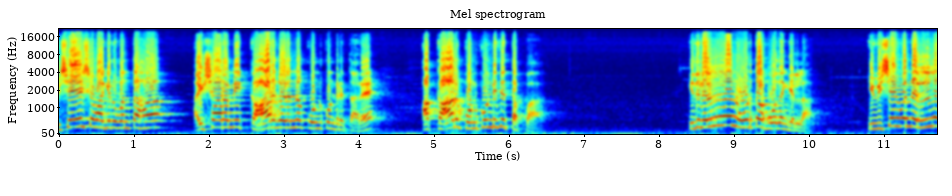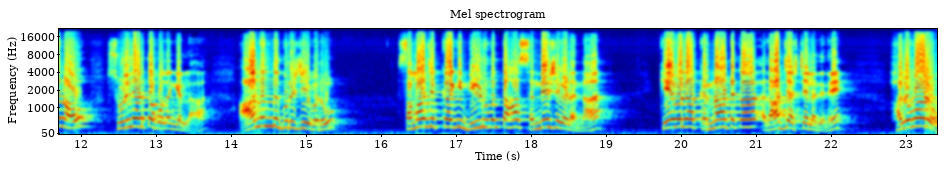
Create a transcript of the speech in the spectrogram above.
ವಿಶೇಷವಾಗಿರುವಂತಹ ಐಷಾರಾಮಿ ಕಾರ್ಗಳನ್ನು ಕೊಂಡ್ಕೊಂಡಿರ್ತಾರೆ. ಆ ಕಾರು ಕೊಂಡ್ಕೊಂಡಿದ್ದೆ ತಪ್ಪ. ಇದನ್ನೆಲ್ಲ ನೋಡ್ತಾ ಹೋದಂಗೆಲ್ಲ, ಈ ವಿಷಯವನ್ನೆಲ್ಲ ನಾವು ಸುಳಿದಾಡ್ತಾ ಹೋದಂಗೆಲ್ಲ, ಆನಂದ ಗುರುಜಿಯವರು ಸಮಾಜಕ್ಕಾಗಿ ನೀಡುವಂತಹ ಸಂದೇಶಗಳನ್ನ ಕೇವಲ ಕರ್ನಾಟಕ ರಾಜ್ಯ ಅಷ್ಟೇ ಅಲ್ಲದೇನೆ, ಹಲವಾರು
